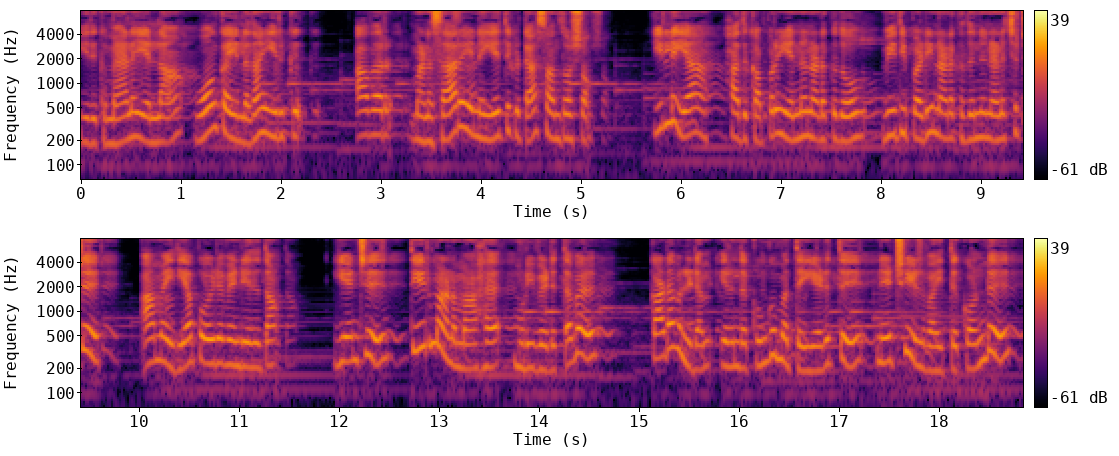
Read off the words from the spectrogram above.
இதுக்கு மேல எல்லாம் உன் கையில தான் இருக்கு. அவர் மனசார என்னை ஏத்துக்கிட்டா சந்தோஷம். இல்லையா அதுக்கப்புறம் என்ன நடக்குதோ விதிப்படி நடக்குதுன்னு நினைச்சிட்டு அமைதியா போயிட வேண்டியதுதான். என்று தீர்மானமாக முடிவெடுத்தவள் கடவுளிடம் இருந்த குங்குமத்தை எடுத்து நெற்றியில் வைத்துக்கொண்டு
